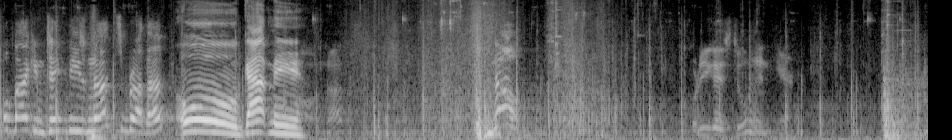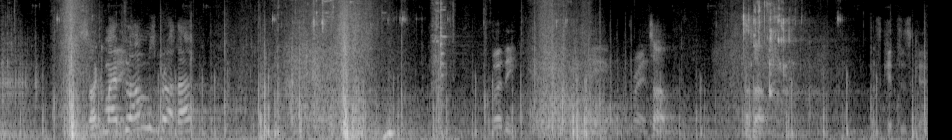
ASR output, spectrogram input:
Go back and take these nuts, brother. Oh, got me. No. What are you guys doing in here? Suck my plums, brother. Buddy. Hey. What's up? What's up? Let's get this guy.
